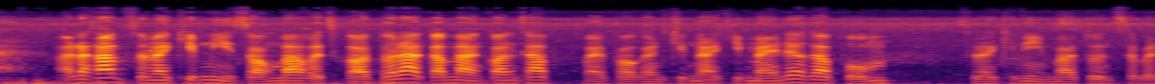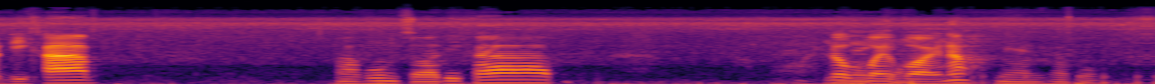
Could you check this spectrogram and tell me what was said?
อะเอาละครับสำหรับคลิปนี้สองบาทกับสกอร์ตัวแรกกลับบ้านก่อนครับไปพอกันคลิปไหนคลิปไหนเด้อครับผมสำหรับคลิปนี้มาตุนสวัสดีครับบาวพุ่งสวัสดีครับลงบ่อยๆเนาะแม่นครับผมค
